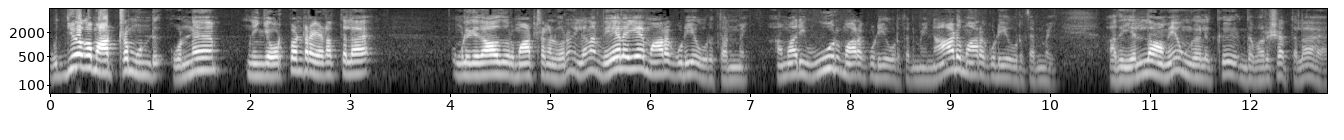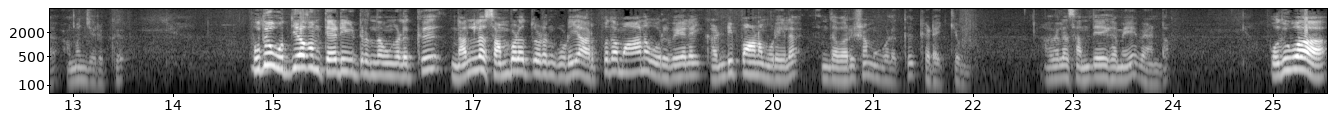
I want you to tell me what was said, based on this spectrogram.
உத்தியோக மாற்றம் உண்டு. ஒன்று நீங்கள் ஒர்க் பண்ணுற இடத்துல உங்களுக்கு ஏதாவது ஒரு மாற்றங்கள் வரும். இல்லைன்னா வேலையே மாறக்கூடிய ஒரு தன்மை. அது மாதிரி ஊர் மாறக்கூடிய ஒரு தன்மை நாடு மாறக்கூடிய ஒரு தன்மை. அது எல்லாமே உங்களுக்கு இந்த வருஷத்தில் அமைஞ்சிருக்கு. புது உத்தியோகம் தேடிக்கிட்டு இருந்தவங்களுக்கு நல்ல சம்பளத்துடன் கூடிய அற்புதமான ஒரு வேலை கண்டிப்பான முறையில் இந்த வருஷம் உங்களுக்கு கிடைக்கும். அதில் சந்தேகமே வேண்டாம். பொதுவாக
